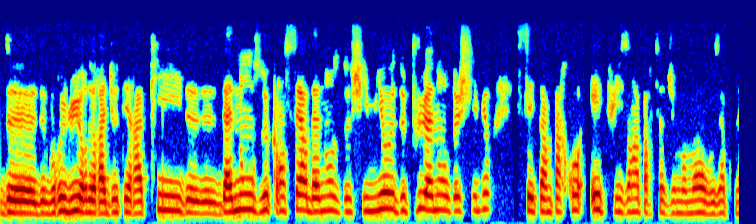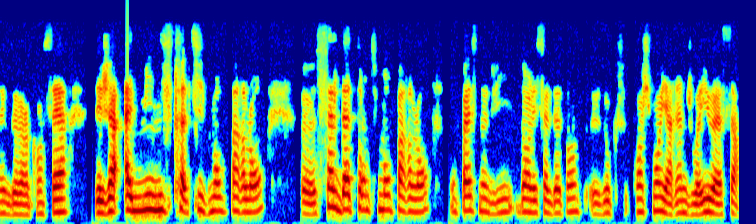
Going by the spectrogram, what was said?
de, de brûlures, de radiothérapie, d'annonces de, de, cancer, d'annonces de chimio, de plus annonces de chimio. C'est un parcours épuisant à partir du moment où vous apprenez que vous avez un cancer, déjà administrativement parlant, euh, salle d'attentement parlant. On passe notre vie dans les salles d'attente. Euh, donc franchement, il n'y a rien de joyeux à ça.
